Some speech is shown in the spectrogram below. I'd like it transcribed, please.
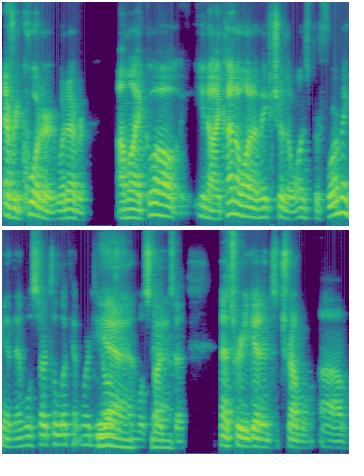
every quarter, whatever. I'm like, well, you know, I kind of want to make sure that one's performing and then we'll start to look at more deals yeah, and we'll start to, that's where you get into trouble. Um,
